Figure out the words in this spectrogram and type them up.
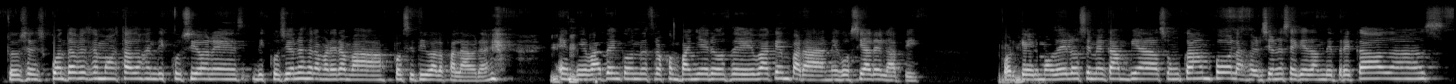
Entonces, ¿cuántas veces hemos estado en discusiones, discusiones de la manera más positiva la palabra, ¿eh? en debate con nuestros compañeros de backend para negociar el API? Porque el modelo, si me cambias un campo, las versiones se quedan deprecadas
